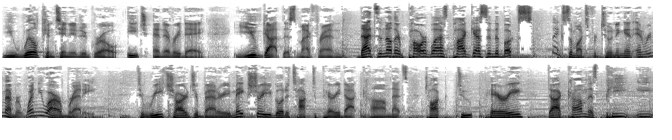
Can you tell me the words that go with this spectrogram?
You will continue to grow each and every day. You've got this, my friend. That's another Power Blast podcast in the books. Thanks so much for tuning in. And remember, when you are ready to recharge your battery, make sure you go to talktoperry.com. That's talktoperry.com. That's P E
